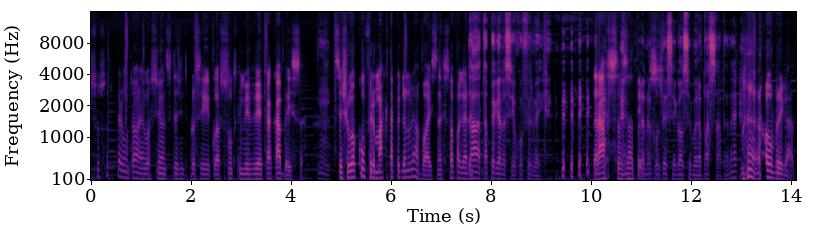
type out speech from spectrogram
Deixa eu só te perguntar um negocinho antes da gente prosseguir com o assunto que me veio aqui à cabeça. Hum. Você chegou a confirmar que tá pegando minha voz, né? Só pra garantir. Tá, tá pegando assim, eu confirmei. Graças a Pra não Deus. acontecer igual semana passada, né? Obrigado.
